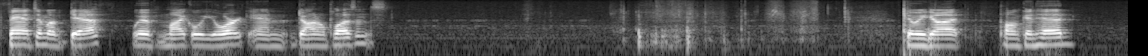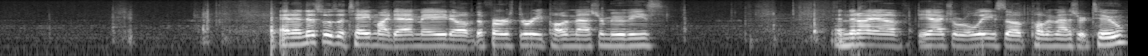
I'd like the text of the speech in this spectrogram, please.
Phantom of Death with Michael York and Donald Pleasence. Then we got Pumpkinhead. And then this was a tape my dad made of the first three Puppet Master movies. And then I have the actual release of Puppet Master 2.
